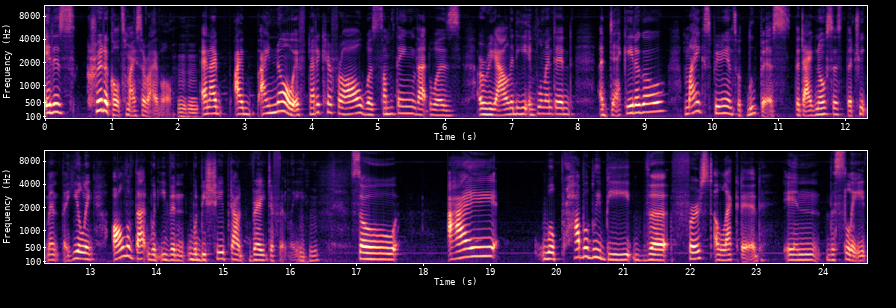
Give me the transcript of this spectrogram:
it is critical to my survival. Mm-hmm. And I, I, I know if Medicare for All was something that was a reality implemented a decade ago, my experience with lupus, the diagnosis, the treatment, the healing, all of that would even would be shaped out very differently. Mm-hmm. So I will probably be the first elected in the slate,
